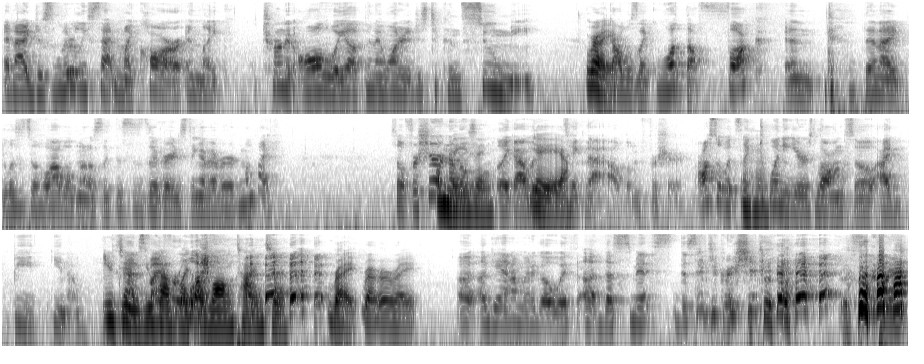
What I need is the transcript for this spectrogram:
and I just literally sat in my car and like turned it all the way up, and I wanted it just to consume me. Right. Like I was like, what the fuck? And then I listened to the whole album and I was like, this is the greatest thing I've ever heard in my life. So for sure, number Amazing. like I would Yeah, yeah, yeah. take that album for sure. Also, it's like mm-hmm. 20 years long, so I'd be, you know, You do. You have like a while. long time to. right. Right. Right. Right. Uh, again, I'm gonna go with uh, the Smiths Disintegration. It's a great,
